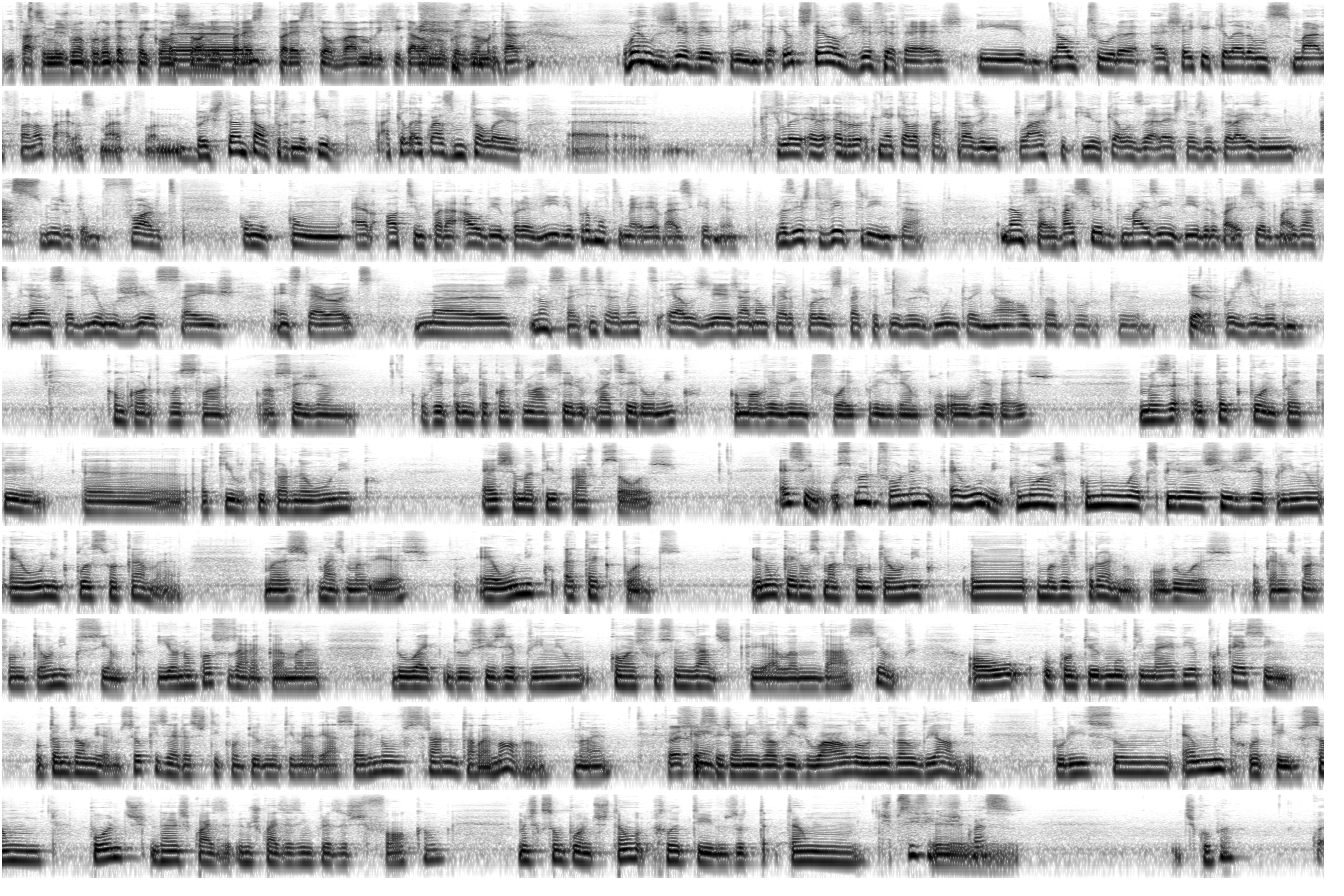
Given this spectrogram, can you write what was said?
e faço a mesma pergunta que foi com o Sony. Uh... Parece, parece que ele vai modificar alguma coisa no mercado? O LG V30, eu testei o LG V10 e na altura achei que aquilo era um smartphone, opa, era um smartphone bastante alternativo. Pá, aquilo era quase metaleiro. Uh, aquilo era, era, tinha aquela parte de trás em plástico e aquelas arestas laterais em aço mesmo, aquilo forte. Com, com, era ótimo para áudio, para vídeo, para multimédia, basicamente. Mas este V30 não sei, vai ser mais em vidro, vai ser mais à semelhança de um G6 em steroids, mas não sei, sinceramente, LG já não quero pôr as expectativas muito em alta porque Pedro. depois desiludo-me. Concordo com o Acelar, ou seja, o V30 continua a ser, vai ser único, como o V20 foi, por exemplo, ou o V10, mas até que ponto é que uh, aquilo que o torna único é chamativo para as pessoas? É assim, o smartphone é, é único, como, como o Xperia XZ Premium é único pela sua câmera. Mas, mais uma vez, é único até que ponto? Eu não quero um smartphone que é único uh, uma vez por ano ou duas. Eu quero um smartphone que é único sempre. E eu não posso usar a câmera do, do XZ Premium com as funcionalidades que ela me dá sempre. Ou o conteúdo multimédia, porque é assim, voltamos ao mesmo. Se eu quiser assistir conteúdo multimédia a sério, não será no telemóvel, não é? Pois quer sim. seja a nível visual ou nível de áudio. Por isso é muito relativo. São pontos nas quais, nos quais as empresas se focam, mas que são pontos tão relativos, tão específicos, uh, quase. Desculpa?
